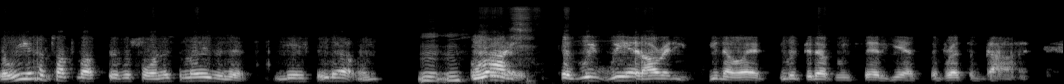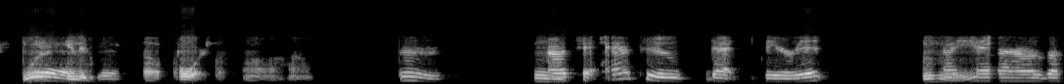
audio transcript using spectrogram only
But we have talked about this before, and it's amazing that you didn't see that one. Mm-mm. Right. Because we, we had already, you know, had looked it up and said, yes, the breath of God. Yeah. In it, yeah. of course. Uh-huh. Mm. Mhm. Uh, to add to that spirit, Mhm. I have the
